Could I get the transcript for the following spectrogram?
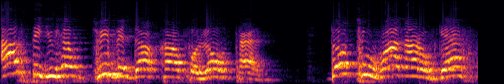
After you have driven that car for a long time, don't you run out of gas?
